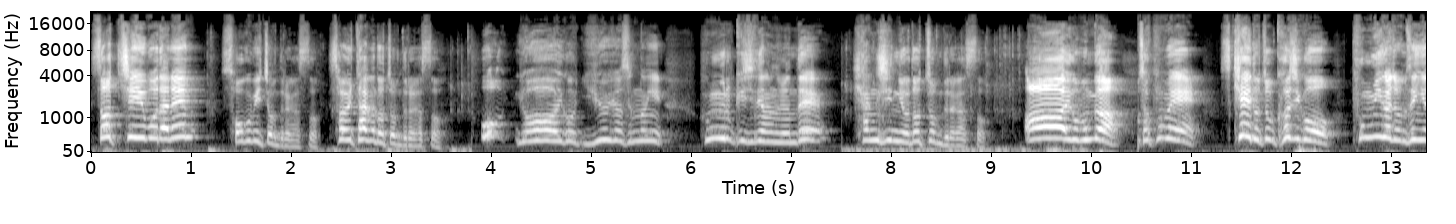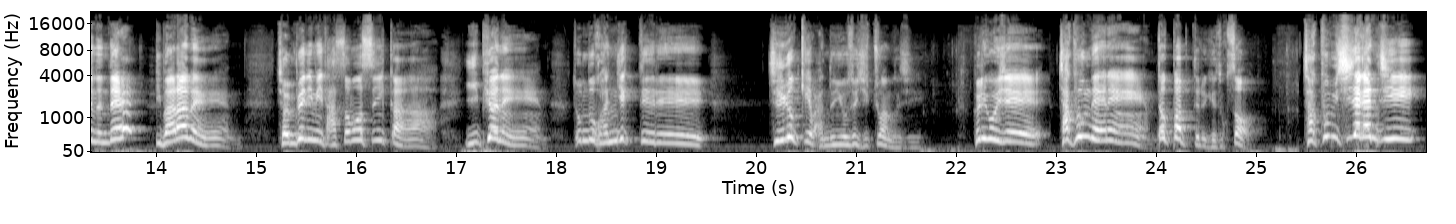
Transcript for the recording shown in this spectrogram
서치보다는 소금이 좀 들어갔어. 설탕은 더좀 들어갔어. 이거 이야기가 상당히 흥미롭게 진행하는데 향신료도 좀 들어갔어. 아 이거 뭔가 작품의 스케일도 좀 커지고 풍미가 좀 생겼는데 이 바람엔 전편 이미 다 써먹었으니까 이 편엔 좀 더 관객들을 즐겁게 만드는 요소에 집중한 거지. 그리고 이제 작품 내내 떡밥들을 계속 써. 작품 시작한 지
